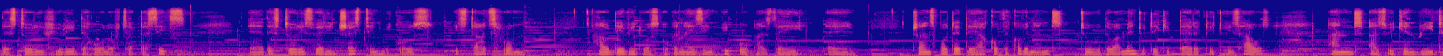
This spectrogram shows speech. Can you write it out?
the story, if you read the whole of chapter 6, uh, the story is very interesting because it starts from how David was organizing people as they uh, transported the Ark of the Covenant to, they were meant to take it directly to his house. And as we can read,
